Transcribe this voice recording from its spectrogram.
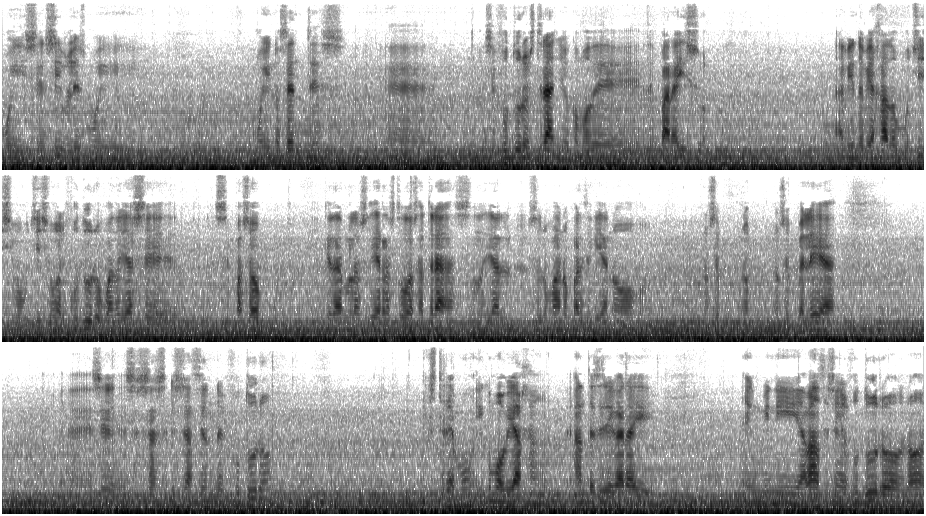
muy sensibles, muy, muy inocentes. Eh, ese futuro extraño como de, paraíso. Habiendo viajado muchísimo, muchísimo el futuro, cuando ya se, se pasó, quedaron las guerras todas atrás, donde ya el ser humano parece que ya no, no, se, no, se pelea. Eh, esa sensación del futuro extremo y cómo viajan antes de llegar ahí en mini avances en el futuro, ¿no?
